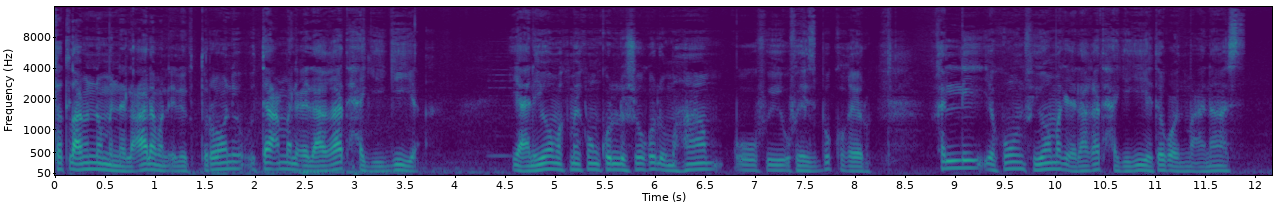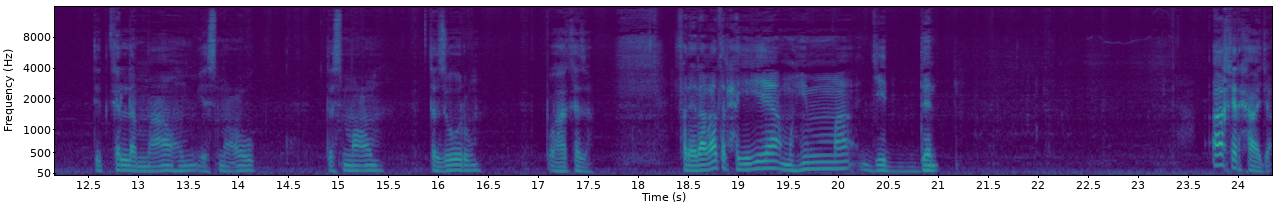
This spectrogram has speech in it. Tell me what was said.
تطلع منه من العالم الإلكتروني وتعمل علاقات حقيقية. يعني يومك ما يكون كله شغل ومهام وفي وفيسبوك وغيره. خلي يكون في يومك علاقات حقيقية تقعد مع ناس تتكلم معاهم يسمعوك تسمعهم تزورهم وهكذا. فالعلاقات الحقيقية مهمة جدا. آخر حاجة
